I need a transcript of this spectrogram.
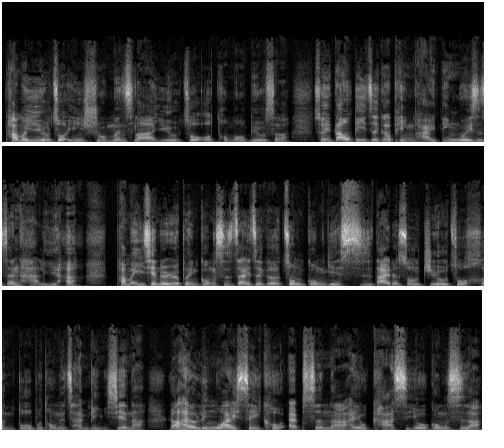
他们又有做 instruments 啦，又有做 automobiles 啦。所以到底这个品牌定位是在哪里啊？他们以前的日本公司在这个重工业时代的时候，就有做很多不同的产品线啊。然后还有另外 Seiko Epson 啊，还有卡西欧公司啊，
